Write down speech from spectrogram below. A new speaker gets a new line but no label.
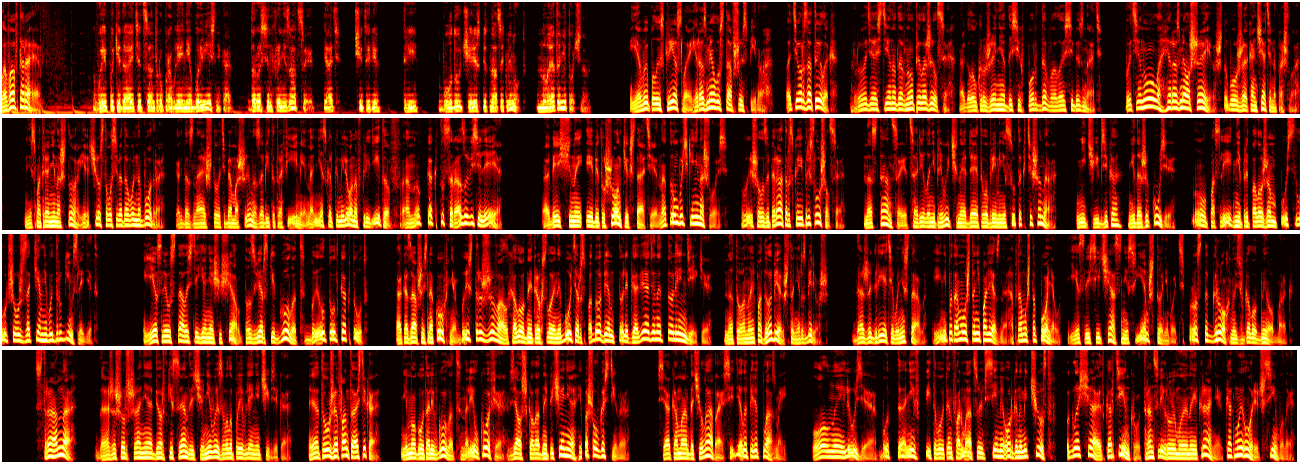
Глава вторая.
Вы покидаете центр управления буревестника. До рассинхронизации 5, 4, 3. Буду через 15 минут. Но это не точно.
Я выпал из кресла и размял уставшую спину. Потер затылок. Вроде о стену давно приложился, а головокружение до сих пор давало о себе знать. Потянул и размял шею, чтобы уже окончательно прошло. Несмотря ни на что, я чувствовал себя довольно бодро. Когда знаешь, что у тебя машина забита трофеями на несколько миллионов кредитов, оно как-то сразу веселее. Обещанной Эбби тушенки, кстати, на тумбочке не нашлось. Вышел из операторской и прислушался. На станции царила непривычная для этого времени суток тишина. Ни Чипзика, ни даже Кузи. Ну, последний, предположим, пусть лучше уж за кем-нибудь другим следит. Если усталости я не ощущал, то зверский голод был тут как тут. Оказавшись на кухне, быстро сживал холодный трехслойный бутер с подобием то ли говядины, то ли индейки. Но то оно и подобие, что не разберешь. Даже греть его не стал. И не потому, что не полезно, а потому что понял, если сейчас не съем что-нибудь, просто грохнусь в голодный обморок. Странно. Даже шуршание обертки сэндвича не вызвало появления чипзика. Это уже фантастика. Немного утолив голод, налил кофе, взял шоколадное печенье и пошел в гостиную. Вся команда Челаба сидела перед плазмой. Полная иллюзия, будто они впитывают информацию всеми органами чувств, поглощают картинку, транслируемую на экране, как мой Оридж символы.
